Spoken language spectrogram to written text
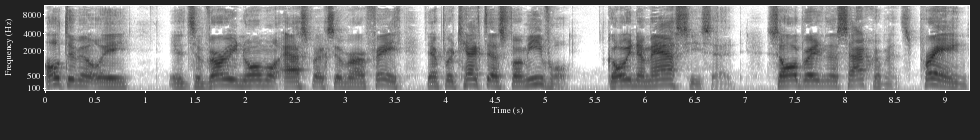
Ultimately, it's a very normal aspects of our faith that protect us from evil. Going to Mass, he said, celebrating the sacraments, praying,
